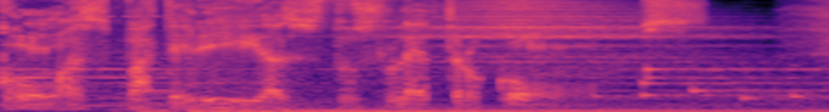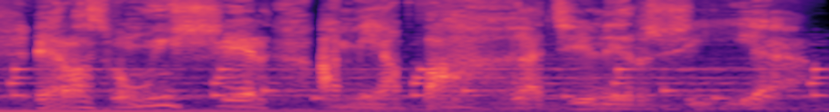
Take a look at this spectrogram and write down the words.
Com as baterias dos Letrocons. Elas vão encher a minha barra de energia.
